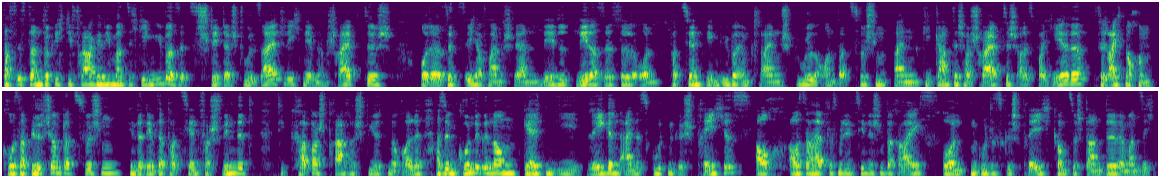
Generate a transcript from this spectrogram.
Das ist dann wirklich die Frage, wie man sich gegenüber sitzt. Steht der Stuhl seitlich neben dem Schreibtisch oder sitze ich auf meinem schweren Ledersessel und Patient gegenüber im kleinen Stuhl und dazwischen ein gigantischer Schreibtisch als Barriere, vielleicht noch ein großer Bildschirm dazwischen, hinter dem der Patient verschwindet. Die Körpersprache spielt eine Rolle. Also im Grunde genommen gelten die Regeln eines guten Gespräches auch außerhalb des medizinischen Bereichs und ein gutes Gespräch kommt zustande, wenn man sich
